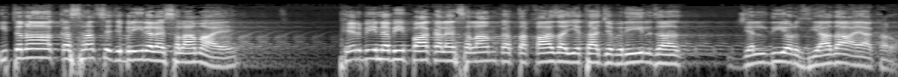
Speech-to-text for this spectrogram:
इतना कसरत से जबरील सलाम आए फिर भी नबी पाक सलाम का तकाजा यह था, जबरील, जरा जल्दी और ज़्यादा आया करो।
